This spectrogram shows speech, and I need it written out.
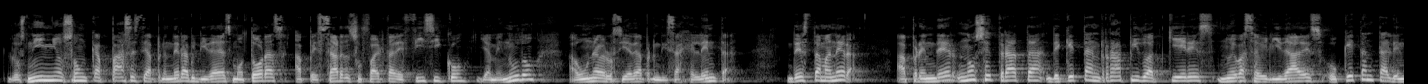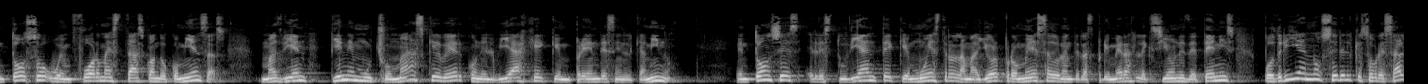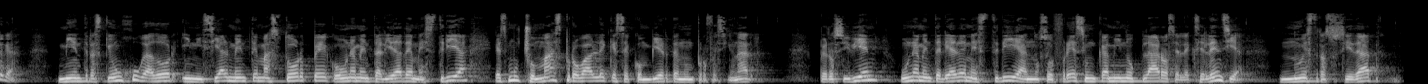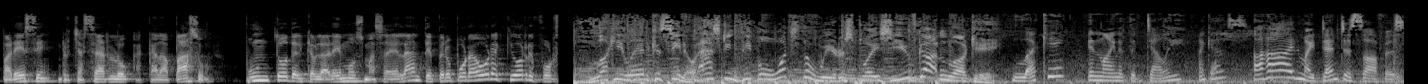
Los niños son capaces de aprender habilidades motoras a pesar de su falta de físico y a menudo a una velocidad de aprendizaje lenta. De esta manera, aprender no se trata de qué tan rápido adquieres nuevas habilidades o qué tan talentoso o en forma estás cuando comienzas. Más bien, tiene mucho más que ver con el viaje que emprendes en el camino. Entonces, el estudiante que muestra la mayor promesa durante las primeras lecciones de tenis podría no ser el que sobresalga, mientras que un jugador inicialmente más torpe con una mentalidad de maestría es mucho más probable que se convierta en un profesional. Pero si bien una mentalidad de maestría nos ofrece un camino claro hacia la excelencia, nuestra sociedad parece rechazarlo a cada paso, punto del que hablaremos más adelante, pero por ahora quiero reforzar Lucky Land Casino asking people what's the weirdest place you've gotten lucky? Lucky? In line at the deli, I guess? Aha, in my dentist's office.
